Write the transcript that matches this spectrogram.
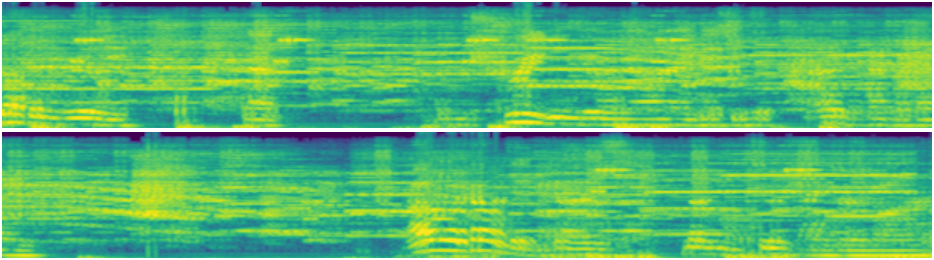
Nothing really that intriguing going on. I guess you could kind of kind of thing. I don't want to it because nothing too interesting going on.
